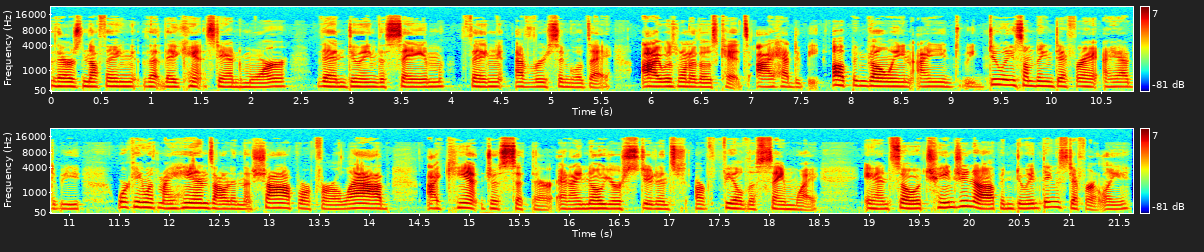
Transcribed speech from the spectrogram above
there's nothing that they can't stand more than doing the same thing every single day. I was one of those kids. I had to be up and going. I needed to be doing something different. I had to be working with my hands out in the shop or for a lab. I can't just sit there. And I know your students are feel the same way. And so changing up and doing things differently.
